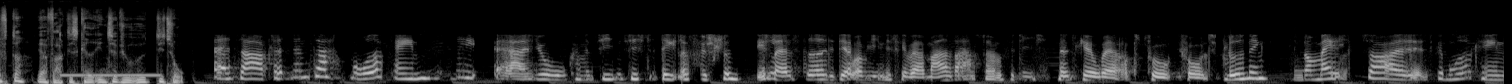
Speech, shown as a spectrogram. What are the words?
efter jeg faktisk havde interviewet de to. Altså, placenta, moderkagen, det er jo, kan man sige, den sidste del af fødslen. Et eller andet sted er det der, hvor vi egentlig skal være meget varsomme, fordi man skal jo være ops på i forhold til blødning. Normalt så øh, skal moderkagen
